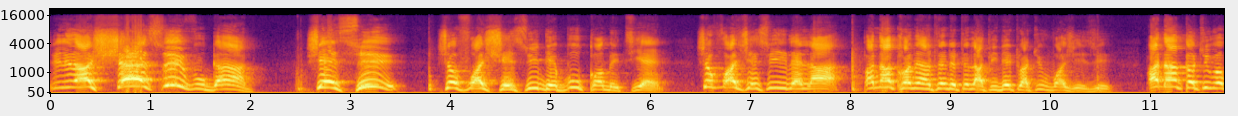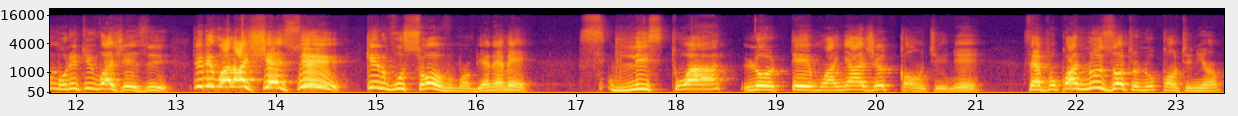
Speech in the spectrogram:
Tu diras, Jésus vous garde. Jésus, je vois Jésus debout comme Étienne. Je vois Jésus, il est là. Pendant qu'on est en train de te lapider, toi, tu vois Jésus. Pendant que tu veux mourir, tu vois Jésus. Tu dis, voilà Jésus qu'il vous sauve, mon bien-aimé. L'histoire, le témoignage continue. C'est pourquoi nous autres, nous continuons.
